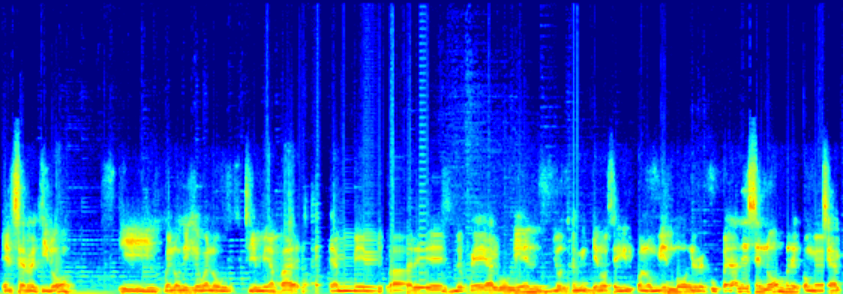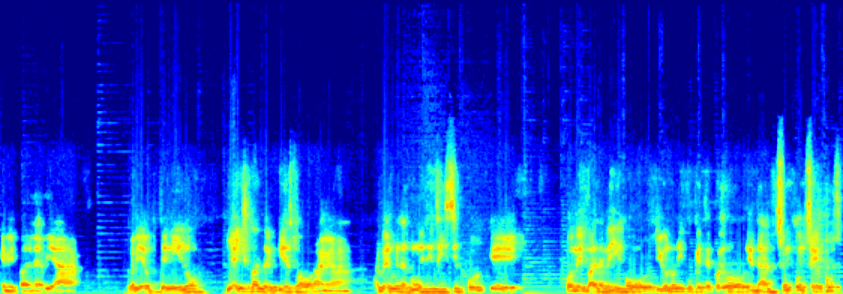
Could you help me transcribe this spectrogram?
él se retiró y bueno, dije, bueno, si mi papá, a mi padre le fue algo bien, yo también quiero seguir con lo mismo y recuperar ese nombre comercial que mi padre había, había obtenido. Y ahí es cuando empiezo a, a verme muy difícil porque pues mi padre me dijo, yo lo único que te puedo dar son consejos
